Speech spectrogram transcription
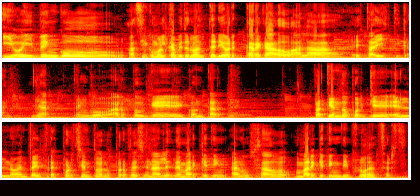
Y hoy vengo, así como el capítulo anterior, cargado a la estadística. ¿Ya? Tengo harto que contarte. Partiendo porque el 93% de los profesionales de marketing han usado marketing de influencers.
